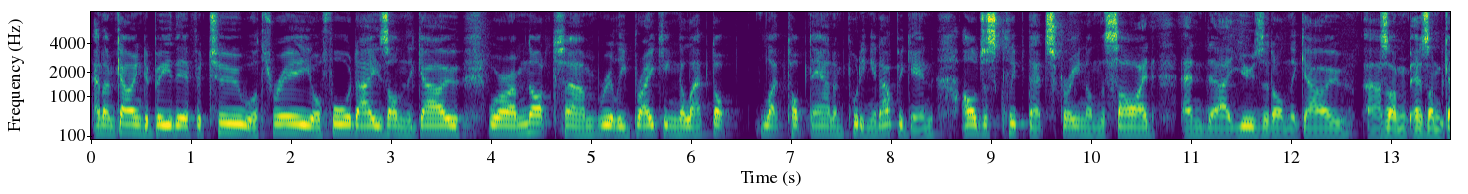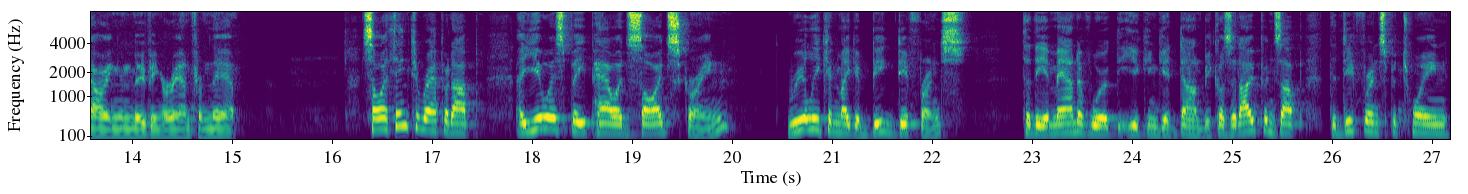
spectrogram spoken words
and I'm going to be there for two or three or four days on the go, where I'm not um, really breaking the laptop laptop down and putting it up again, I'll just clip that screen on the side and uh, use it on the go uh, as I'm as I'm going and moving around from there. So I think to wrap it up, a USB powered side screen really can make a big difference to the amount of work that you can get done because it opens up the difference between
